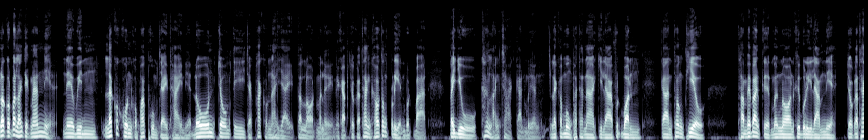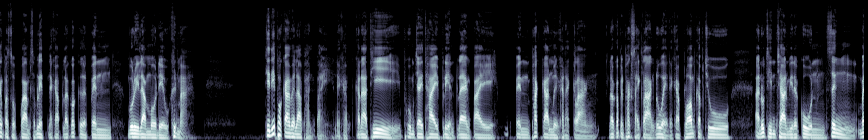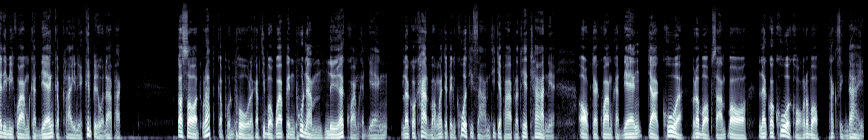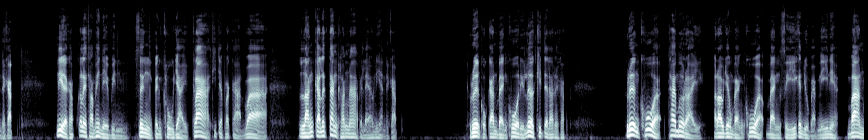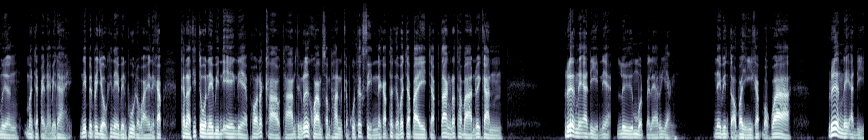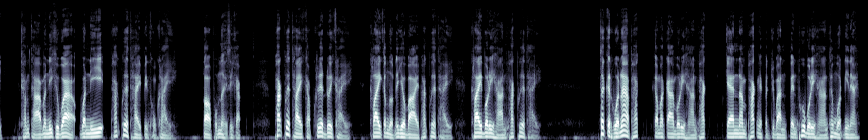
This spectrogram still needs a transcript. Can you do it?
ปรากฏว่าหลังจากนั้นเนี่ยเนวินแล้วก็คนของพรรคภูมิใจไทยเนี่ยโดนโจมตีจากพรรคของนายใหญ่ตลอดมาเลยนะครับจนกระทั่งเขาต้องเปลี่ยนบทบาท ไปอยู่ข้างหลังฉากการเมือง และก็มุ่งพัฒนากีฬาฟุตบอล การท่องเที่ยวทำให้บ้านเกิดเมืองนอนคือบุรีรัมย์เนี่ยจนกระทั่งประสบความสำเร็จนะครับ แล้วก็เกิดเป็นบุรีรัมย์โมเดลขึ้นมา ทีนี้พอการเวลาผ่านไปนะครับขณะที่ภูมิใจไทยเปลี่ยนแปลงไปเป็นพรรคการเมืองขนาดกลาง แล้วก็เป็นพรรคสายกลางด้วยนะครับ พร้อมกับชูอนุทินชาญวีรกูล ซึ่งไม่ได้มีความขัดแย้งกับใครเนี่ยขึ้นเป็นหัวหน้าพรรค ก็สอดรับกับผลโพลนะครับที่บอกว่าเป็นผู้นำเหนือความขัดแย้ง แล้วก็คาดหวังว่าจะเป็นขั้วที่ 3 ที่จะพาประเทศชาติเนี่ยออกจากความขัดแย้งจากขั้วระบอบสามปอแล้วก็ขั้วของระบอบทักษิณได้นะครับ นี่แหละครับก็เลยทำให้เนวิน ซึ่งเป็นครูใหญ่กล้าที่จะประกาศว่า หลังการเลือกตั้งครั้งหน้าไปแล้วเนี่ยนะครับ เรื่องของการแบ่งขั้วนี่เลิกคิดได้แล้วนะครับ เรื่องขั้วถ้าเมื่อไหร่ เรายังแบ่งขั้วแบ่งสีกันอยู่แบบนี้เนี่ยบ้านเมืองมันจะไปไหนไม่ได้ นี่เป็นประโยคที่เนวินพูดเอาไว้นะครับขณะที่ตัวเนวินเองเนี่ยพอนักข่าวถามถึงเรื่องความสัมพันธ์กับคุณทักษิณนะครับถ้าเกิดว่าจะไปจับตั้งรัฐบาลด้วยกัน เรื่องในอดีตเนี่ยลืมหมดไปแล้วหรือยังเนวินตอบว่าอย่างนี้ครับบอกว่า เรื่องในอดีตคำถามวันนี้คือว่าวันนี้พักเพื่อไทยเป็นของใคร ตอบผมหน่อยสิครับพักเพื่อไทยขับเคลื่อนด้วยใคร ใครกำหนดนโยบายพักเพื่อไทย ใครบริหารพักเพื่อไทย ถ้าเกิดหัวหน้าพักกรรมการบริหารพักแกนนำพักในปัจจุบันเป็นผู้บริหารทั้งหมดนี่นะ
